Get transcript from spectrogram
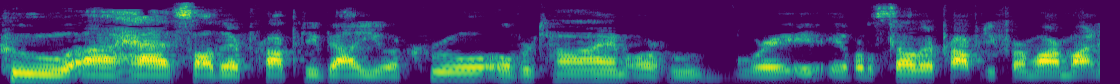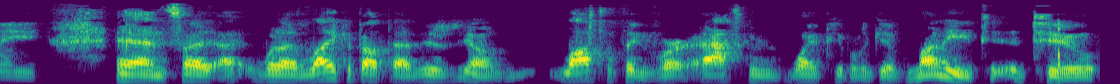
who uh, have saw their property value accrue over time or who were able to sell their property for more money. And so I, what I like about that is, you know, lots of things we're asking white people to give money to, to,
